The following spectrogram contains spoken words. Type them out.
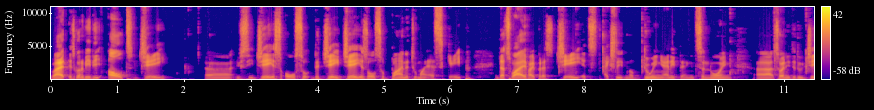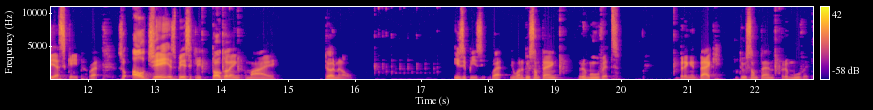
Right, it's going to be the alt J uh, you see J is also, the JJ is also binded to my escape. That's why if I press J, it's actually not doing anything. It's annoying. Uh, so I need to do J escape, right? So Alt J is basically toggling my terminal. Easy peasy, right? You want to do something, remove it. Bring it back, do something, remove it,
